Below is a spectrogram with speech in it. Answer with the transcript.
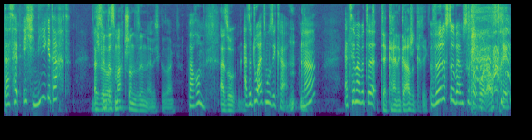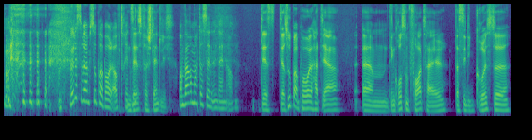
Das hätte ich nie gedacht. Ich Also- finde, das macht schon Sinn, ehrlich gesagt. Warum? Also, Also du als Musiker, ne? Erzähl mal bitte, der keine Gage kriegt. würdest du beim Super Bowl auftreten? würdest du beim Super Bowl auftreten? Selbstverständlich. Und warum macht das Sinn in deinen Augen? Der, der Super Bowl hat ja ähm, den großen Vorteil, dass sie die größte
